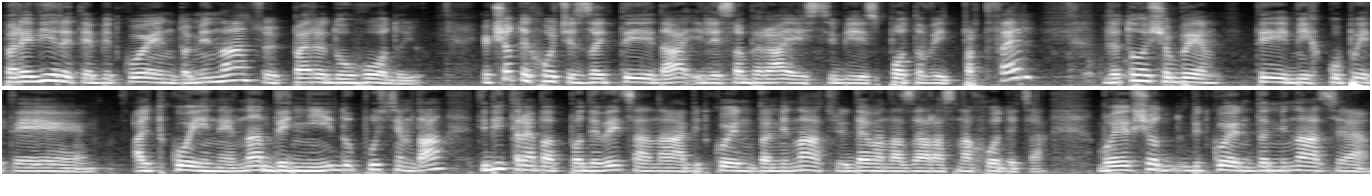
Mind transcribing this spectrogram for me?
Перевірити біткоін домінацію перед угодою. Якщо ти хочеш зайти да, і збираєш собі спотовий портфель, для того, щоб ти міг купити альткоїни на дні, допустим, да, тобі треба подивитися на біткоін домінацію, де вона зараз знаходиться. Бо якщо біткоін домінація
